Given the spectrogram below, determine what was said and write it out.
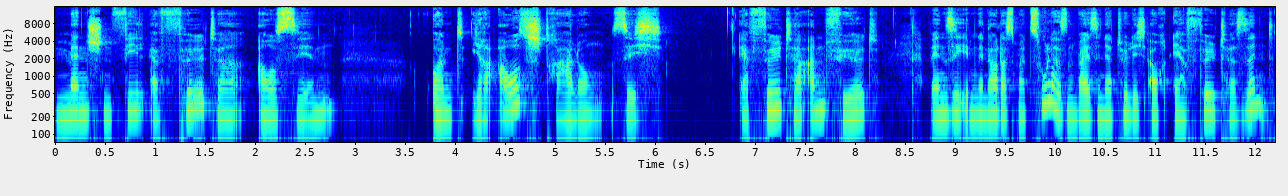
Menschen viel erfüllter aussehen und ihre Ausstrahlung sich erfüllter anfühlt, wenn sie eben genau das mal zulassen, weil sie natürlich auch erfüllter sind,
